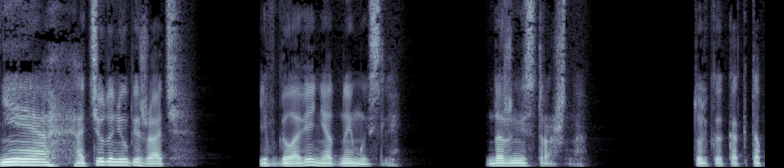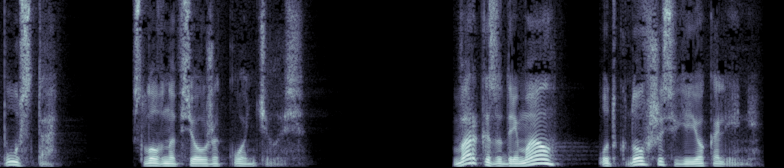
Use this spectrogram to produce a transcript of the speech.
Не, отсюда не убежать. И в голове ни одной мысли. Даже не страшно. Только как-то пусто, словно все уже кончилось. Варка задремал, уткнувшись в ее колени.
